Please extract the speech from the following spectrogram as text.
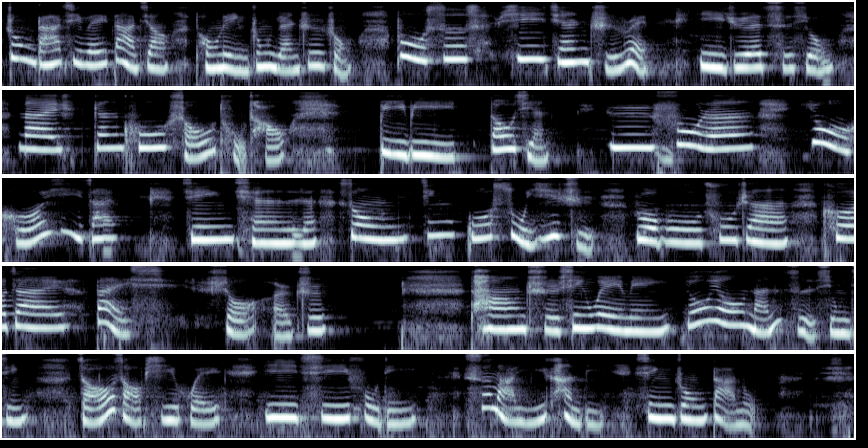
仲达既为大将，统领中原之众，不思披坚执锐，以绝雌雄，乃干枯守土巢，避避刀剑，与妇人又何异哉？”今遣人送金国素衣之，若不出战，可在败首而知。倘赤心未泯，犹有男子胸襟，早早披回，以期复敌。司马懿看毕，心中大怒，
